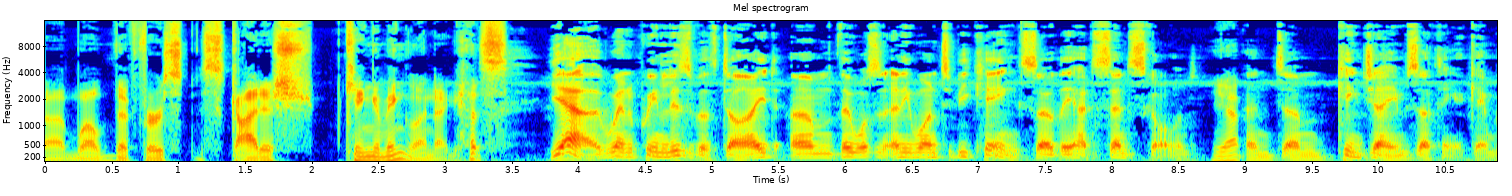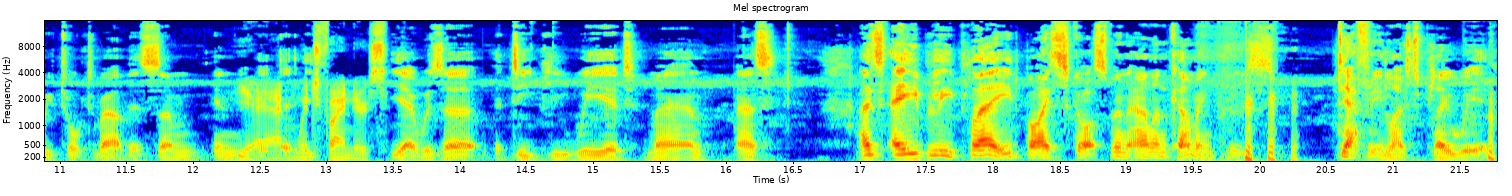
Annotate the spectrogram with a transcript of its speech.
uh, well, the first Scottish king of England, I guess. Yeah, when Queen Elizabeth died, um, there wasn't anyone to be king, so they had to send to Scotland. Yep. And um, King James, I think, again, we've talked about this. Um, in Yeah, uh, Witchfinders. Yeah, was a, a deeply weird man, as as ably played by Scotsman Alan Cumming, who's definitely likes to play weird.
